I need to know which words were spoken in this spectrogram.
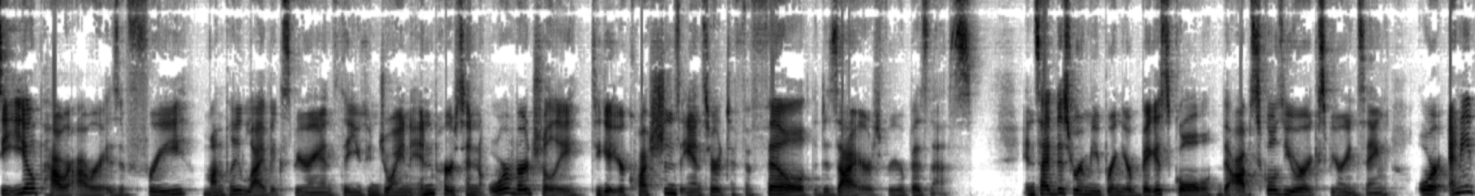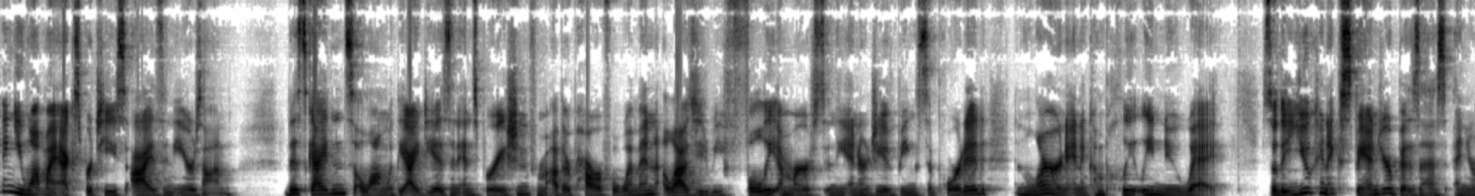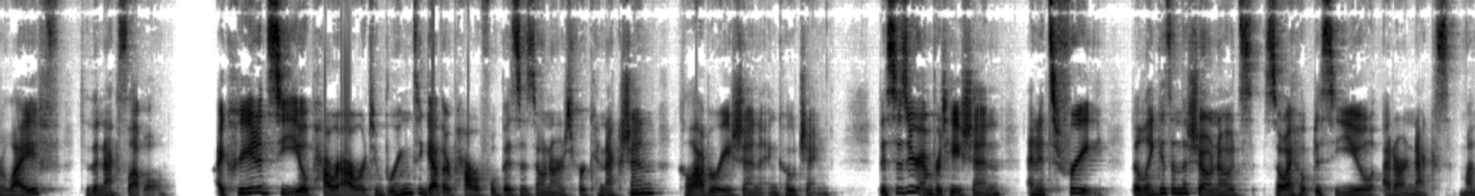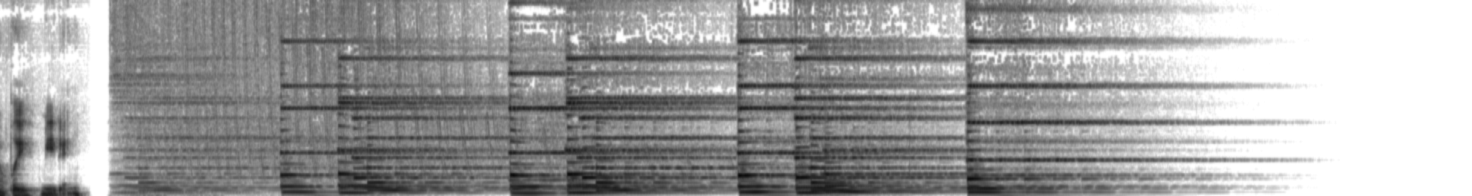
CEO Power Hour is a free monthly live experience that you can join in person or virtually to get your questions answered to fulfill the desires for your business. Inside this room, you bring your biggest goal, the obstacles you are experiencing, or anything you want my expertise, eyes, and ears on. This guidance, along with the ideas and inspiration from other powerful women, allows you to be fully immersed in the energy of being supported and learn in a completely new way so that you can expand your business and your life to the next level. I created CEO Power Hour to bring together powerful business owners for connection, collaboration, and coaching. This is your invitation and it's free. The link is in the show notes, so I hope to see you at our next monthly meeting.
